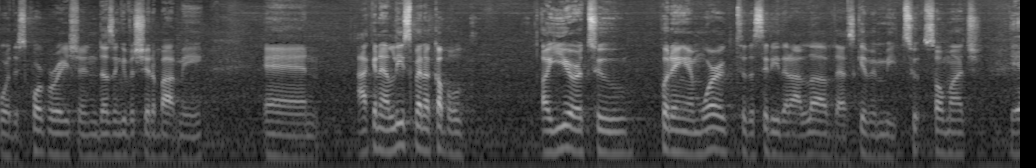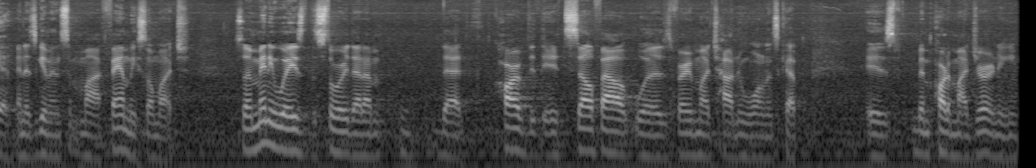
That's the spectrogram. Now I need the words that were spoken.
for this corporation? Doesn't give a shit about me. And I can at least spend a couple, a year or two putting in work to the city that I love that's given me to, so much. Yeah. And it's given some, my family so much. So in many ways, the story that I'm, that carved it itself out was very much how New Orleans kept, is been part of my journey.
